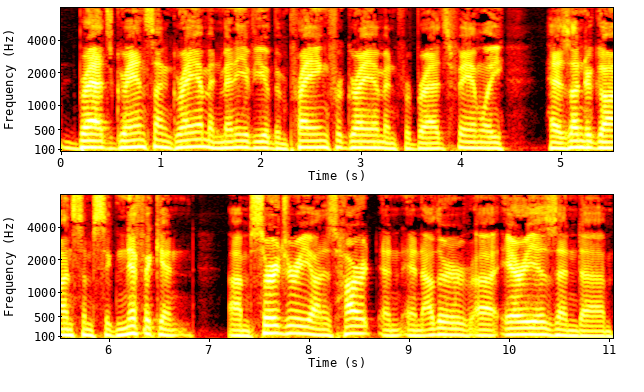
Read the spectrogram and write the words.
Brad's grandson Graham, and many of you have been praying for Graham and for Brad's family, has undergone some significant um, surgery on his heart and and other uh, areas, and um,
